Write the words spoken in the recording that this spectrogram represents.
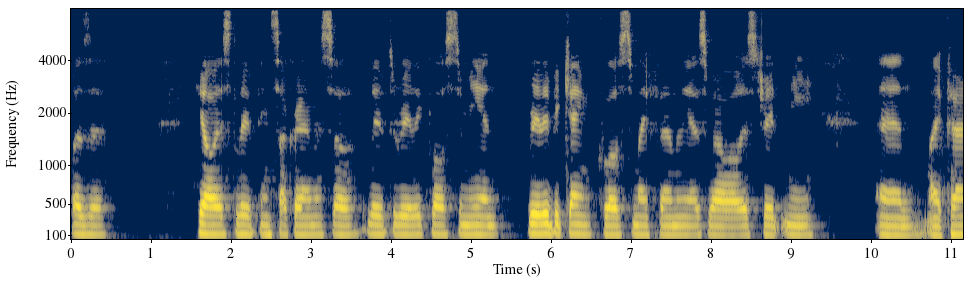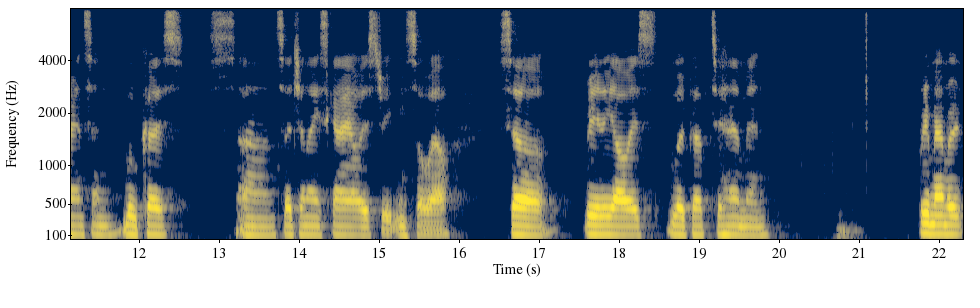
was a he always lived in Saquarema, so lived really close to me and really became close to my family as well. Always treat me and my parents and Lucas, um, such a nice guy, always treat me so well. So really always look up to him and remember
